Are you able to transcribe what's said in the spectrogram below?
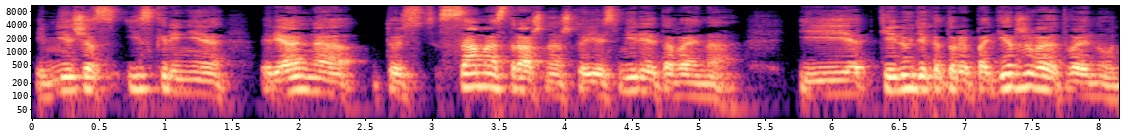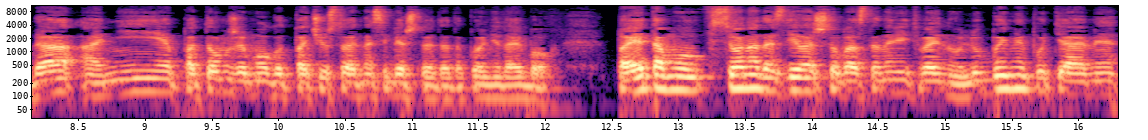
И мне сейчас искренне, реально, то есть самое страшное, что есть в мире, это война. И те люди, которые поддерживают войну, да, они потом же могут почувствовать на себе, что это такое, не дай бог. Поэтому все надо сделать, чтобы остановить войну. Любыми путями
